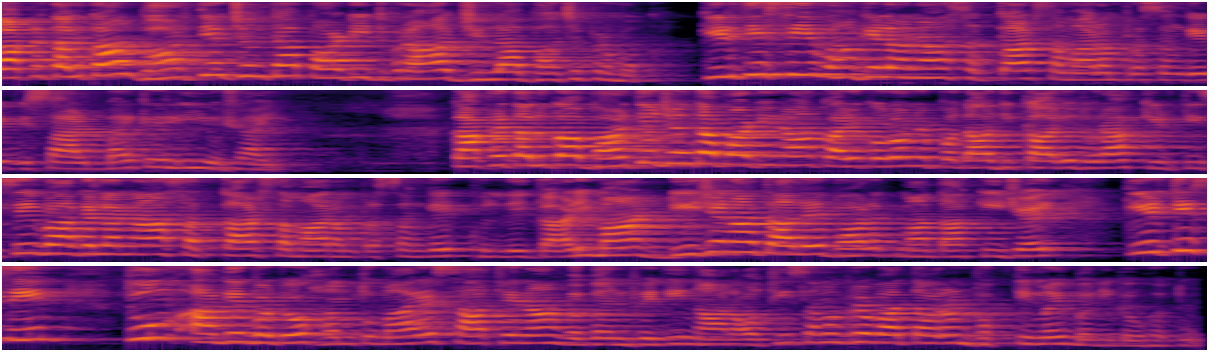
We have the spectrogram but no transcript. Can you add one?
કાંકરા તાલુકા ભારતીય જનતા પાર્ટી દ્વારા જિલ્લા ભાજપ પ્રમુખ કીર્તિસિંહ વાઘેલાના સત્કાર સમારંભ પ્રસંગે વિશાળ બાઇક રેલી યોજાઈ. કાકર તાલુકા ભારતીય જનતા પાર્ટીના કાર્યકરો અને પદાધિકારીઓ દ્વારા કીર્તિસિંહ વાઘેલાના સત્કાર સમારંભ પ્રસંગે ખુલ્લી ગાડીમાં ડીજેના તાલે ભારત માતા કી જય. કીર્તિસિંહ તુમ આગે બઢો, હમ તુમારે સાથેના ગગનભેદી નારાઓથી સમગ્ર વાતાવરણ ભક્તિમય બની ગયું હતું.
